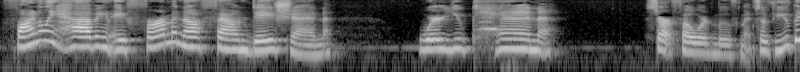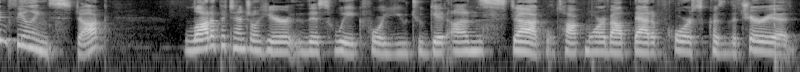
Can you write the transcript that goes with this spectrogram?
finally having a firm enough foundation where you can start forward movement. So if you've been feeling stuck, a lot of potential here this week for you to get unstuck. We'll talk more about that, of course, because the chariot,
